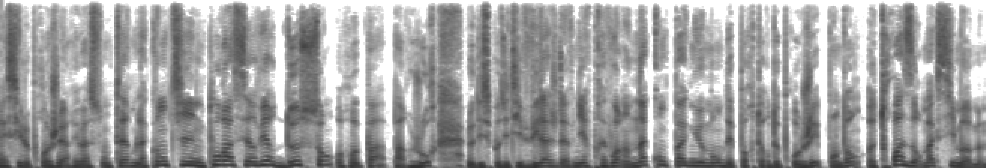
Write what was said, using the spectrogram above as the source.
Et si le projet arrive à son terme, la cantine pourra servir 200 repas par jour. Le dispositif Village d'avenir prévoit un accompagnement des porteurs de projets pendant trois ans maximum.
